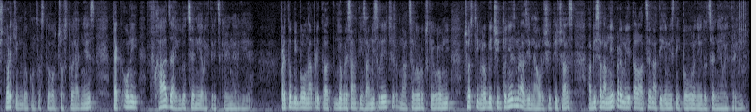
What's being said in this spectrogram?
štvrtinu dokonca z toho, čo stoja dnes, tak oni vchádzajú do ceny elektrickej energie. Preto by bolo napríklad dobre sa nad tým zamyslieť na celoeurópskej úrovni, čo s tým robiť, či to nezmrazí na určitý čas, aby sa nám nepremietala cena tých emisných povoleniek do ceny elektriny.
